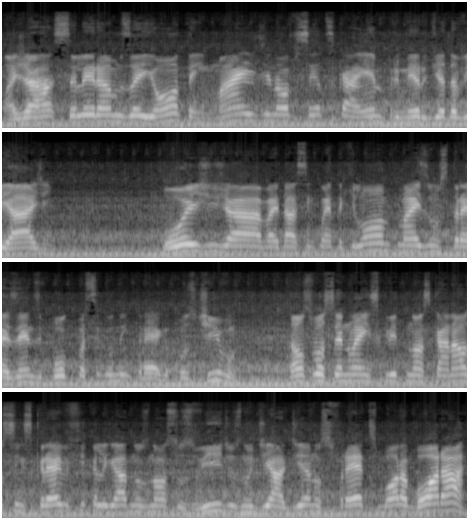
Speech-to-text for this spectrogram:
Nós já aceleramos aí ontem mais de 900 km, primeiro dia da viagem. Hoje já vai dar 50 km, mais uns 300 e pouco para segunda entrega. Positivo? Então se você não é inscrito no nosso canal, se inscreve, fica ligado nos nossos vídeos, no dia a dia, nos fretes. Bora, bora!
